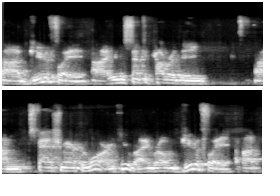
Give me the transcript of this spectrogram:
uh, beautifully. Uh, he was sent to cover the um, Spanish American War in Cuba, and wrote beautifully about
